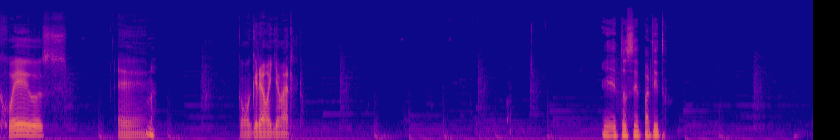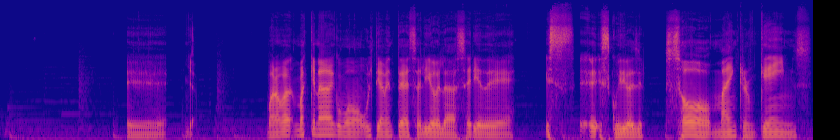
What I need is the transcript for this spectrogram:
Juegos. eh, No. Como queramos llamarlo. Eh, entonces, partito. Eh, ya. Bueno, más, que nada, como últimamente ha salido la serie de. Es, eh, Squid, iba a decir. So Minecraft Games.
